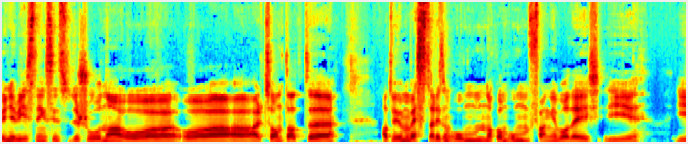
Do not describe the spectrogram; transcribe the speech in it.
undervisningsinstitusjoner og, og alt sånt, at, eh, at vi må vite liksom om, noe om omfanget både i, i, i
